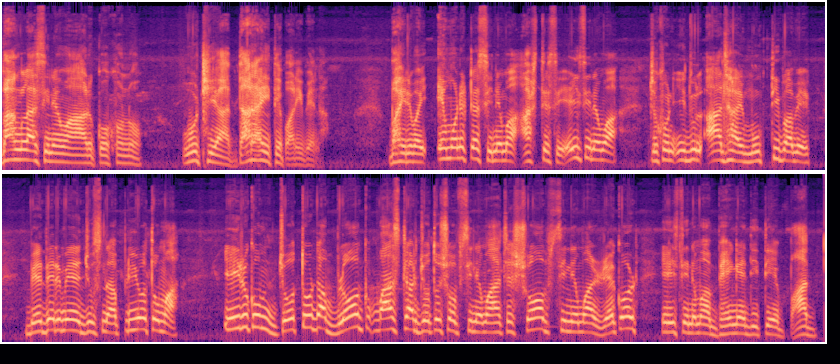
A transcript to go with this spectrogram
বাংলা সিনেমা আর কখনো উঠিয়া দাঁড়াইতে পারিবে না। বাইরে ভাই, এমন একটা সিনেমা আসতেছে। এই সিনেমা যখন ঈদুল আজহায় মুক্তি পাবে, বেদের মেয়ে জুসনা প্রিয়তমা, এইরকম যতটা ব্লক বাস্টার যত সব সিনেমা আছে, সব সিনেমার রেকর্ড এই সিনেমা ভেঙে দিতে বাধ্য।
